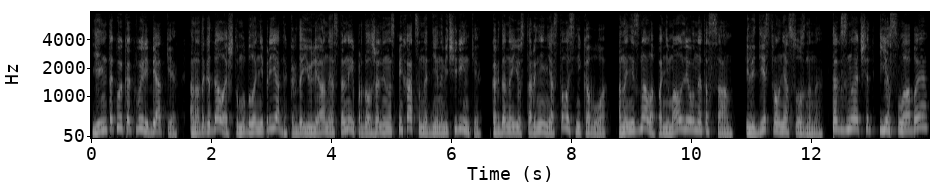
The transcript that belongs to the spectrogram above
«Я не такой, как вы, ребятки». Она догадалась, что ему было неприятно, когда Юлиан и остальные продолжали насмехаться над ней на вечеринке, когда на ее стороне не осталось никого. Она не знала, понимал ли он это сам. Или действовал неосознанно. «Так значит, я слабая?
